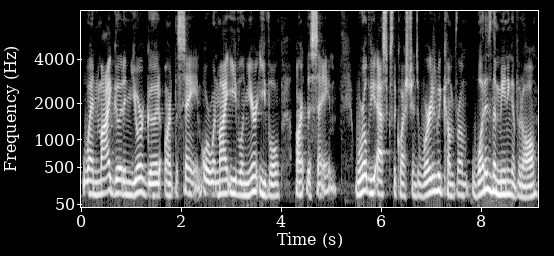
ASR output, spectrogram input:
when my good and your good aren't the same, or when my evil and your evil aren't the same? Worldview asks the questions where did we come from? What is the meaning of it all?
